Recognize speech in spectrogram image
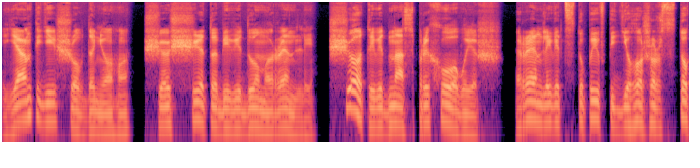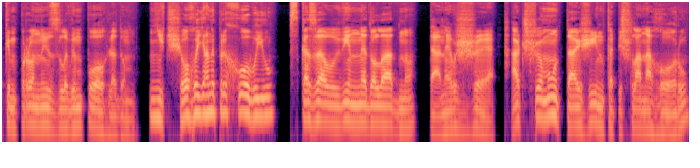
Ян підійшов до нього. Що ще тобі відомо, Ренлі? Що ти від нас приховуєш? Ренлі відступив під його жорстоким пронизливим поглядом. Нічого я не приховую, сказав він недоладно. Та невже? А чому та жінка пішла нагору?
